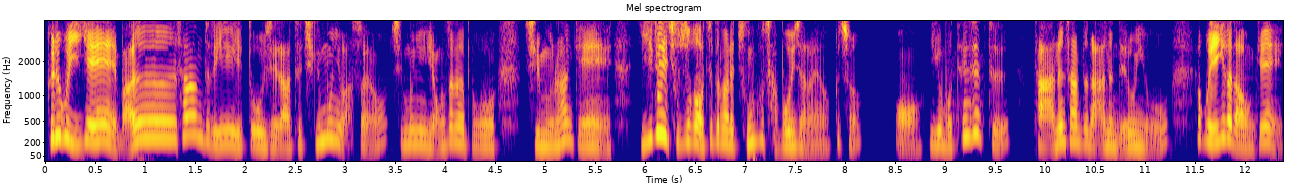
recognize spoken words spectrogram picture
그리고 이게 많은 사람들이 또 이제 나한테 질문이 왔어요. 질문이 영상을 보고 질문을 한 게 일의 주주가 어쨌든 간에 중국 자본이잖아요. 그렇죠? 어, 이게 뭐 텐센트 다 아는 사람들은 아는 내용이고. 하고 얘기가 나온 게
